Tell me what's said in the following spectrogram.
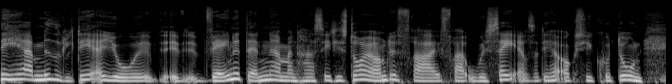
Det her middel, det er jo øh, øh, vanedannende, og man har set historier om det fra, fra USA, altså det her oxycodon. Mm.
